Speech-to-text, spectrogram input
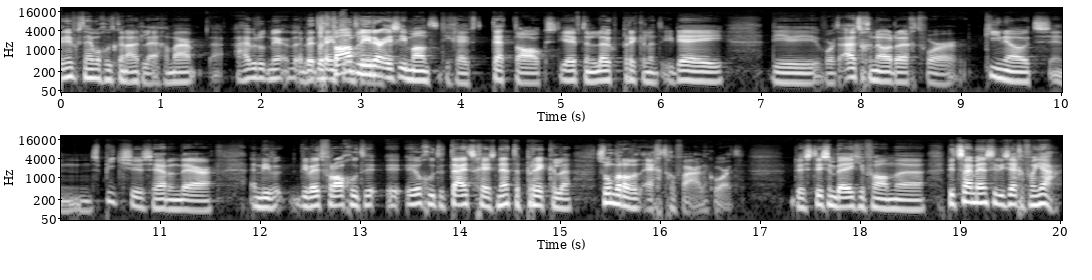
weet niet of ik het helemaal goed kan uitleggen, maar eh, hij bedoelt meer... De, thought thinker. leader is iemand die geeft TED-talks, die heeft een leuk prikkelend idee, die wordt uitgenodigd voor keynotes en speeches her en der. En die, die weet vooral goed, heel goed de tijdsgeest net te prikkelen, zonder dat het echt gevaarlijk wordt. Dus het is een beetje van... eh, dit zijn mensen die zeggen van ja,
